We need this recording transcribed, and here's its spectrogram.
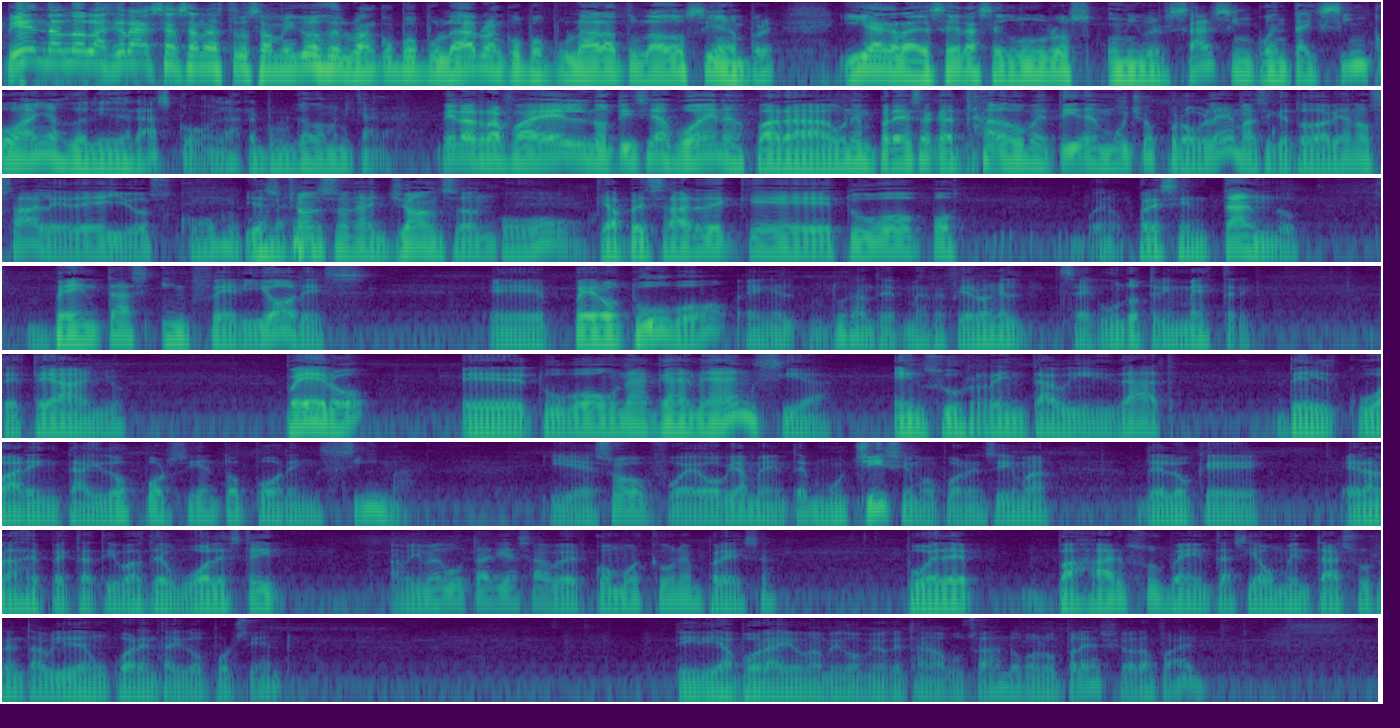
Bien, dando las gracias a nuestros amigos del Banco Popular, Banco Popular a tu lado siempre, y agradecer a Seguros Universal, 55 años de liderazgo en la República Dominicana. Mira, Rafael, noticias buenas para una empresa que ha estado metida en muchos problemas y que todavía no sale de ellos. ¿Cómo? Y es. Johnson Johnson, Oh. que a pesar de que estuvo bueno, presentando ventas inferiores, eh, pero tuvo, en el, durante, me refiero en el segundo trimestre de este año, pero eh, tuvo una ganancia en su rentabilidad del 42% por encima. Y eso fue obviamente muchísimo por encima de lo que eran las expectativas de Wall Street. A mí me gustaría saber cómo es que una empresa puede bajar sus ventas y aumentar su rentabilidad un 42%. Diría por ahí un amigo mío que están abusando con los precios, Rafael.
